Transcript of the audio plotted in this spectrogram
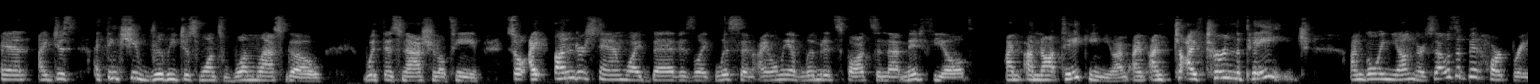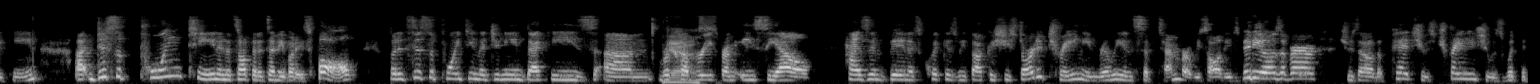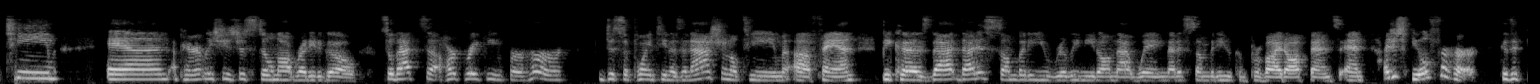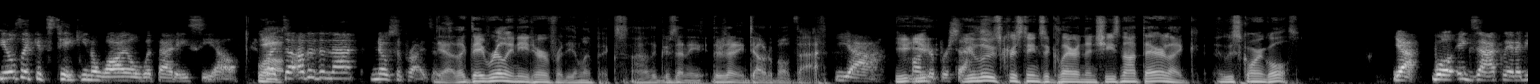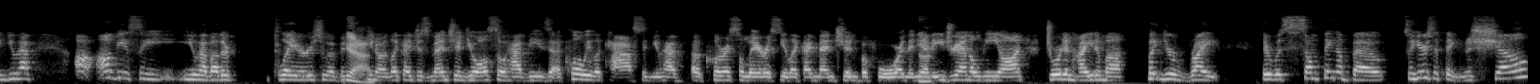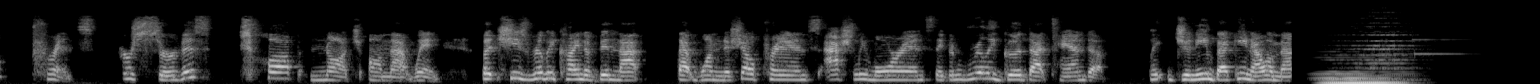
And I just I think she really just wants one last go with this national team. So I understand why Bev is like, listen, I only have limited spots in that midfield. I'm, I'm not taking you. I'm, I'm, I'm t- I've turned the page. I'm going younger. So that was a bit heartbreaking. Uh, disappointing, and it's not that it's anybody's fault, but it's disappointing that Janine Beckie's um, recovery yes. from ACL hasn't been as quick as we thought because she started training really in September. We saw these videos of her. She was out on the pitch. She was training. She was with the team. And apparently she's just still not ready to go. So that's uh, heartbreaking for her disappointing as a national team uh, fan because that that is somebody you really need on that wing. That is somebody who can provide offense, and I just feel for her because it feels like it's taking a while with that ACL. Well, but uh, other than that, no surprises. Yeah, like they really need her for the Olympics. I don't think there's any there's any doubt about that. Yeah, hundred percent. You, you lose Christine Sinclair and then she's not there. Like who's scoring goals? Yeah, well, exactly. And I mean, you have obviously you have other players who have been, yeah. you know, like I just mentioned. You also have these uh, Chloe Lacasse and you have uh, Clarissa Larisey, like I mentioned before, and then you have uh. Adriana Leon, Jordan Huitema. But you're right there was something about. So here's the thing: Nichelle Prince, her service top notch on that wing, but she's really kind of been that that one. Nichelle Prince, Ashley Lawrence, they've been really good that tandem. But Janine Beckie now a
